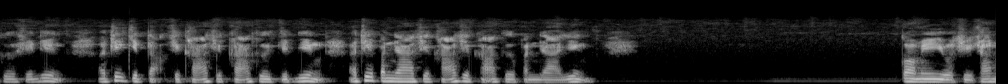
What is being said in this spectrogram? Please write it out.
คือศีลยิ่งอธิจิตตสิกขาสิกขาคือจิตยิ่งอธิปัญญาสิกขาสิกขาคือปัญญายิ่ง ก็มีอยู่สี่ชั้น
